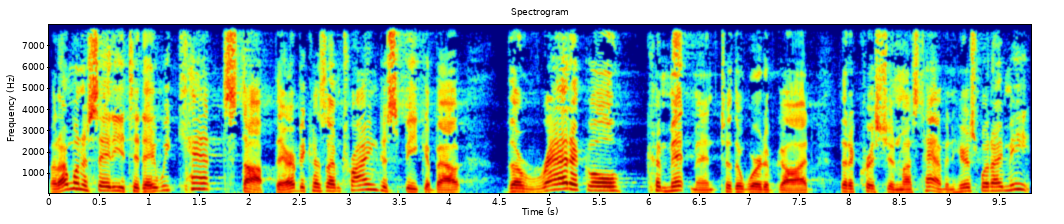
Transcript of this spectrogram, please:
But I want to say to you today, we can't stop there because I'm trying to speak about the radical commitment to the Word of God that a Christian must have. And here's what I mean.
